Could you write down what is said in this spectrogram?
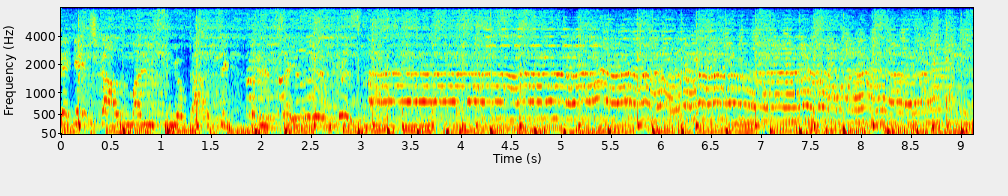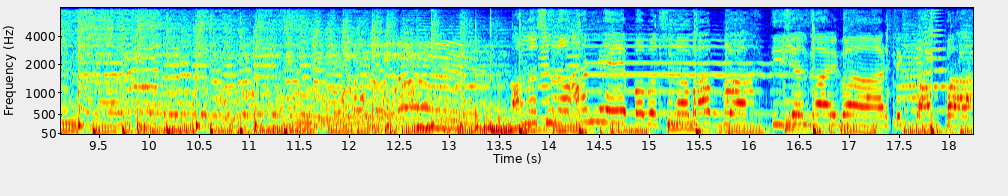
Eve geç kalma lüksüm yok artık. Ölü sayılırım Anasına anne, babasına baba Diyeceğiz galiba artık pampa.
